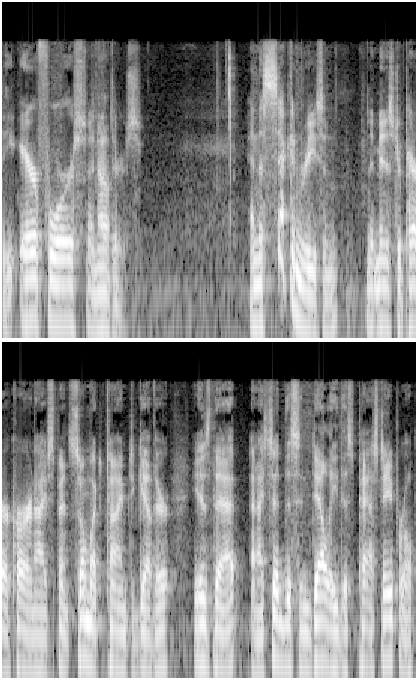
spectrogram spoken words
the Air Force, and others. And the second reason that Minister Parrikar and I have spent so much time together is that, and I said this in Delhi this past April,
